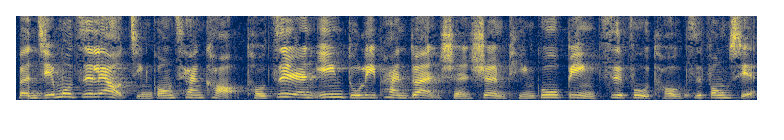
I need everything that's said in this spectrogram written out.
本节目资料仅供参考，投资人应独立判断、审慎评估并自负投资风险。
